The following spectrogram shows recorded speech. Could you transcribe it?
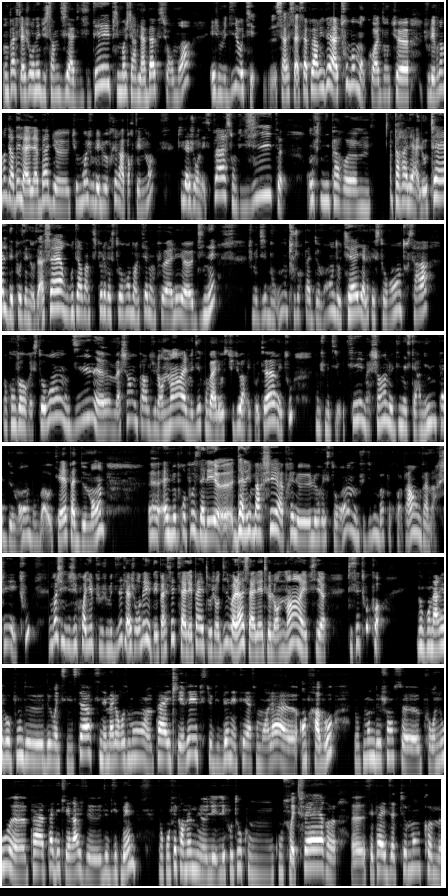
On passe la journée du samedi à visiter. Puis moi je garde la bague sur moi et je me dis ok, ça ça, ça peut arriver à tout moment quoi. Donc euh, je voulais vraiment garder la la bague que moi je voulais lui offrir à portée de main. Puis la journée se passe, on visite, on finit par par aller à l'hôtel, déposer nos affaires, on regarde un petit peu le restaurant dans lequel on peut aller euh, dîner. Je me dis bon, toujours pas de demande, ok, il y a le restaurant, tout ça. Donc on va au restaurant, on dîne, euh, machin, on parle du lendemain, elle me dit qu'on va aller au studio Harry Potter et tout. Donc je me dis ok, machin, le dîner se termine, pas de demande, bon bah ok, pas de demande. Euh, elle me propose d'aller euh, d'aller marcher après le, le, restaurant. Donc je dis bon bah pourquoi pas on va marcher et tout. Moi j'y croyais plus. Je me disais que la journée était passée que ça allait pas être aujourd'hui. Voilà ça allait être le lendemain et puis euh, puis c'est tout quoi. Donc on arrive au pont de, de Westminster, qui n'est malheureusement euh, pas éclairé puisque Big Ben était à ce moment-là euh, en travaux. Donc monde de chance euh, pour nous, pas pas d'éclairage de, de, Big Ben. Donc on fait quand même les, les photos qu'on souhaite faire. c'est pas exactement comme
